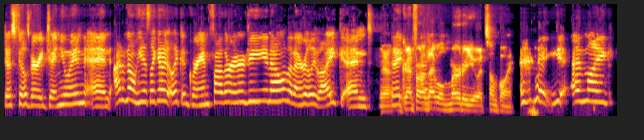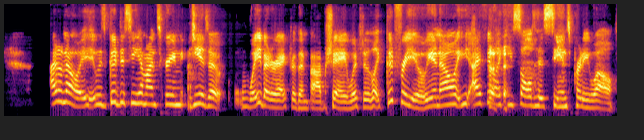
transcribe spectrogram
just feels very genuine and i don't know he has like a like a grandfather energy you know that i really like and yeah. that I- grandfather I- that will murder you at some point. yeah, and like i don't know it was good to see him on screen he is a way better actor than bob Shaye, which is like good for you you know He- i feel like he sold his scenes pretty well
